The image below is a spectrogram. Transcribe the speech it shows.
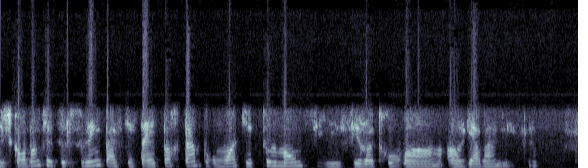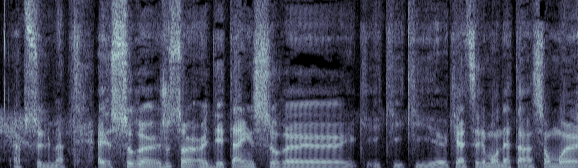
je suis contente que tu le soulignes parce que c'est important pour moi que tout le monde s'y retrouve en, en regardant le livre. Absolument. Euh, sur euh, juste un, détail sur euh, qui, qui, qui, a attiré mon attention. Moi,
